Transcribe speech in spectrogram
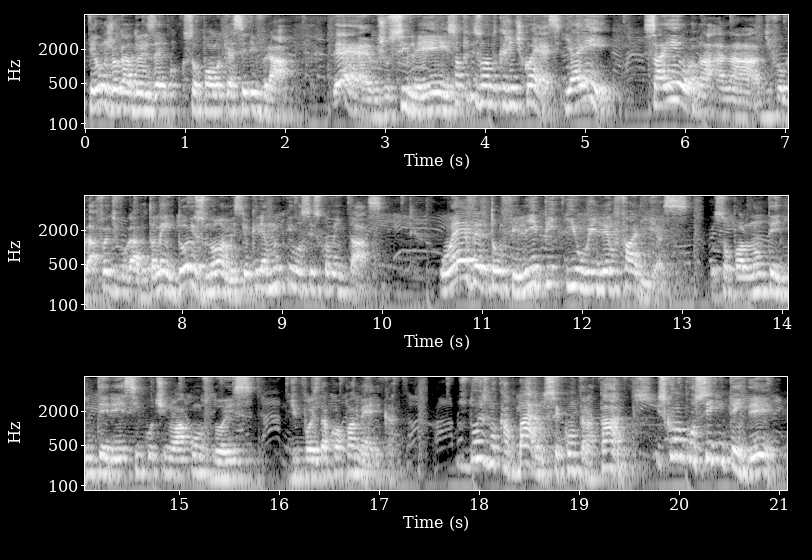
Tem uns jogadores aí que o São Paulo quer se livrar. É, o Jusilei, são aqueles nomes que a gente conhece. E aí, saiu na, na divulga, foi divulgado também dois nomes que eu queria muito que vocês comentassem. O Everton Felipe e o William Farias. O São Paulo não teria interesse em continuar com os dois depois da Copa América. Os dois não acabaram de ser contratados? Isso que eu não consigo entender.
